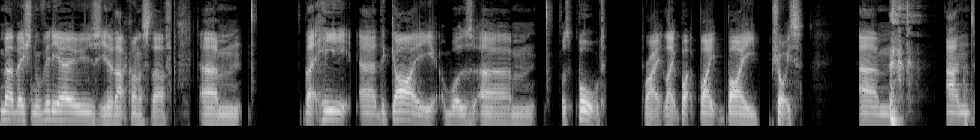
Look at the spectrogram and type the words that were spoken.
motivational videos, you know, that kind of stuff. Um, but he, uh, the guy was um, was bald, right? Like by by by choice, um, and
